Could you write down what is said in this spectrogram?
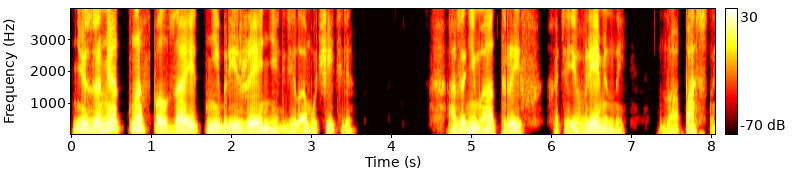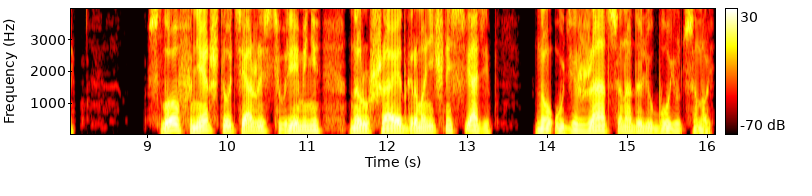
Незаметно вползает небрежение к делам учителя, а за ним и отрыв, хотя и временный, но опасный. Слов нет, что тяжесть времени нарушает гармоничность связи, но удержаться надо любою ценой.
